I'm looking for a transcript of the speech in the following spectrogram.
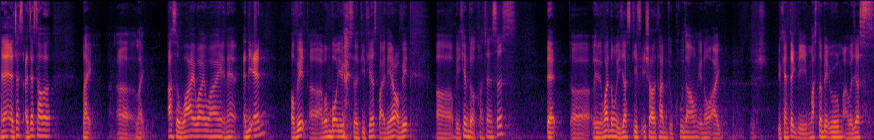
And then I just, I just tell her, like, uh, like, ask her why, why, why. And then at the end of it, uh, I won't bore you with the details, but at the end of it, uh, we came to a consensus that uh, you know, why don't we just give each other time to cool down? You know, I, you can take the master bedroom. I will just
